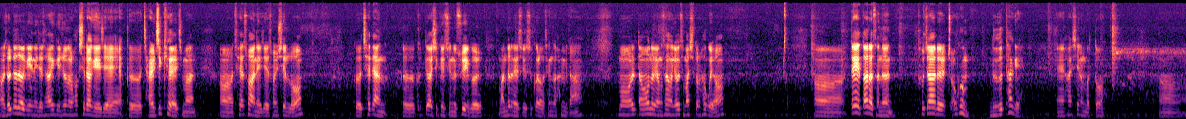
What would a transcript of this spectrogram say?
어, 절대적인 이제 자기 기준을 확실하게 이제 그 잘 지켜야지만 어, 최소한의 이제 손실로 그 최대한 그 극대화시킬 수 있는 수익을 만들어낼 수 있을 거라고 생각합니다. 뭐 일단 오늘 영상은 여기서 마치도록 하고요. 어, 때에 따라서는 투자를 조금 느긋하게 예, 하시는 것도 어,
